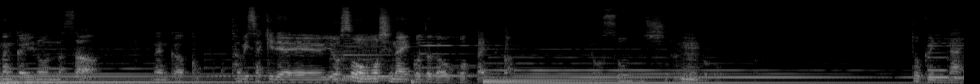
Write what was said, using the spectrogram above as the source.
なんかいろんなさなんかこ旅先で予想もしないことが起こったりとか。予想もしないことが起こった、ない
